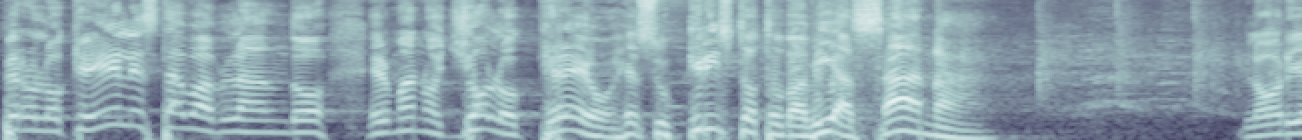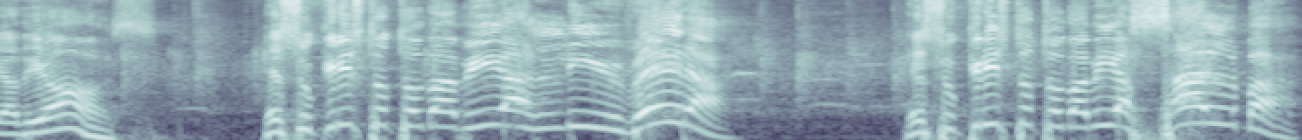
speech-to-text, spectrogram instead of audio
Pero lo que él estaba hablando, hermano, yo lo creo, Jesucristo todavía sana. Gloria a Dios. Jesucristo todavía libera. Jesucristo todavía salva.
